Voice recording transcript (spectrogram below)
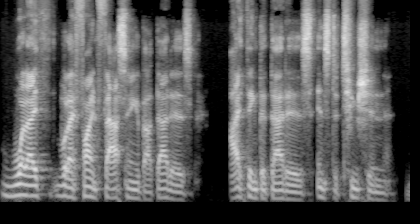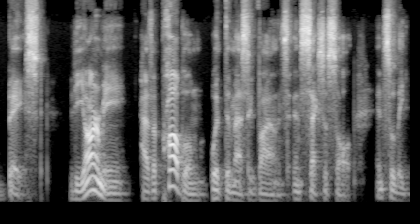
what I what I find fascinating about that is I think that that is institution based. The army has a problem with domestic violence and sex assault, and so they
